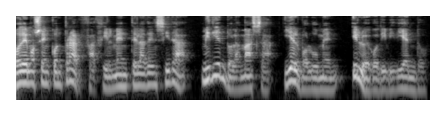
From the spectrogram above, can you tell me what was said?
podemos encontrar fácilmente la densidad midiendo la masa y el volumen y luego dividiendo.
